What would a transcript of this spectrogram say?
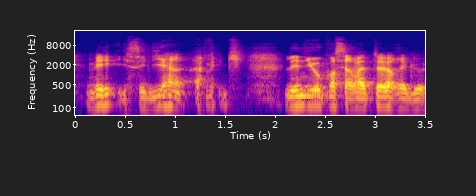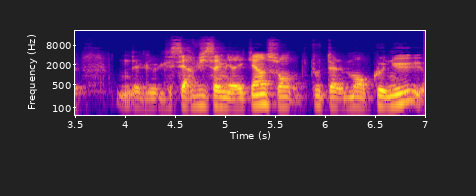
mais ses liens avec les néoconservateurs et le, les services américains sont totalement connus.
